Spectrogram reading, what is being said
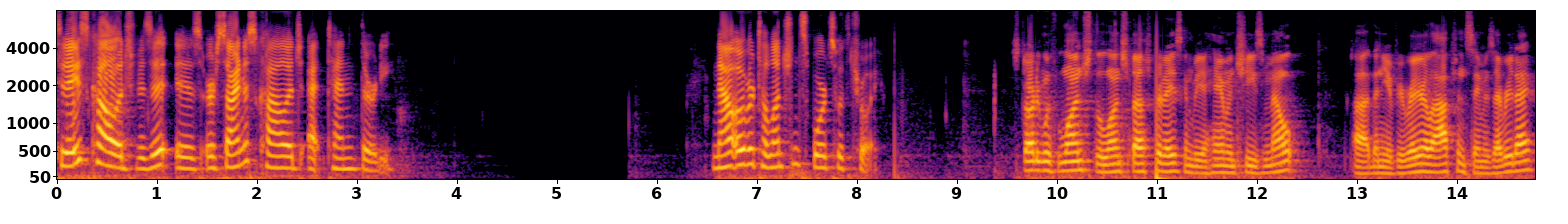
Today's college visit is Ursinus College at 10:30. Now over to lunch and sports with Troy. Starting with lunch, the lunch special today is going to be a ham and cheese melt. Uh, then you have your regular option, same as every day.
